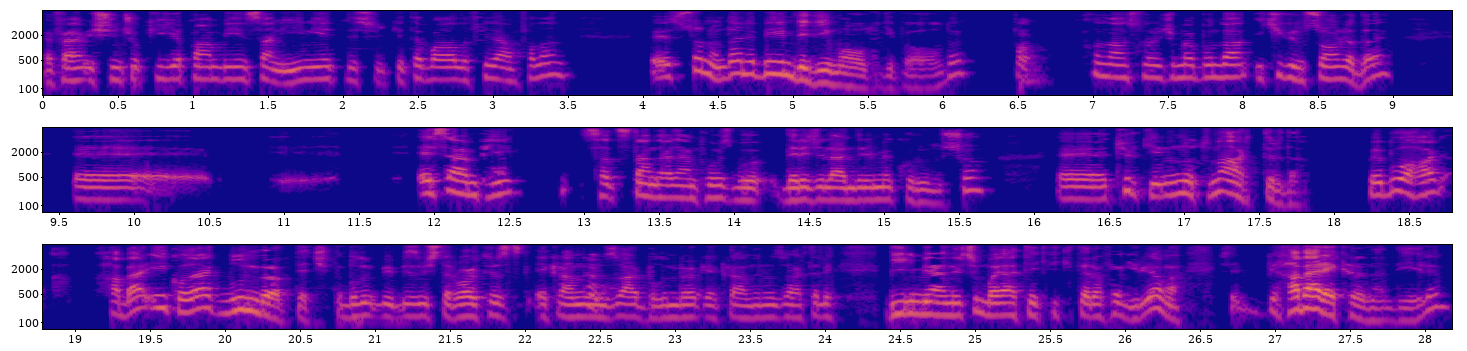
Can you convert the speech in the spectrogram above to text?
Efendim işini çok iyi yapan bir insan, iyi niyetli, şirkete bağlı filan falan. E, sonunda hani benim dediğim oldu gibi oldu. Hı. Ondan sonra bundan iki gün sonra da e, S&P Standard Poor's bu derecelendirilme kuruluşu e, Türkiye'nin notunu arttırdı. Ve bu ha- haber ilk olarak Bloomberg'de çıktı. Bizim işte Reuters ekranlarımız var, Bloomberg ekranlarımız var. Tabii bilmeyenler için bayağı teknik tarafa giriyor ama işte bir haber ekranı diyelim.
